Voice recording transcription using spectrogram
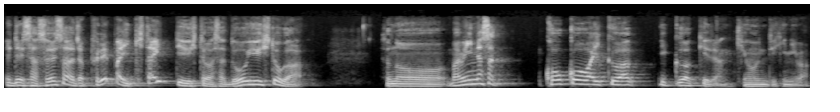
ー、でさ、それさ、じゃあプレパ行きたいっていう人はさ、どういう人が、その、まあみんなさ、高校は行くわ、行くわけじゃん、基本的には。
